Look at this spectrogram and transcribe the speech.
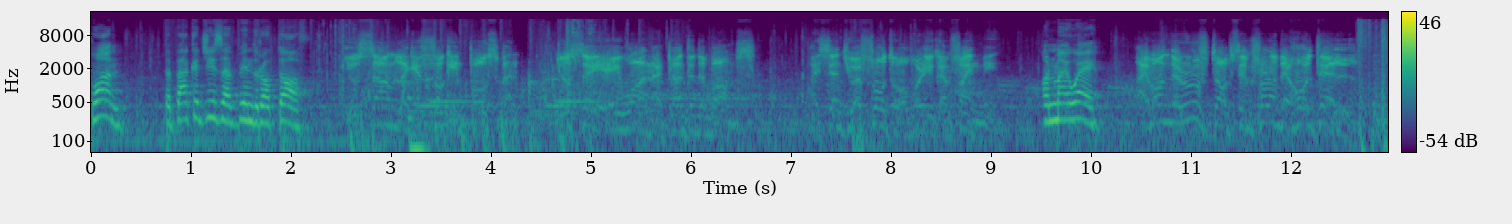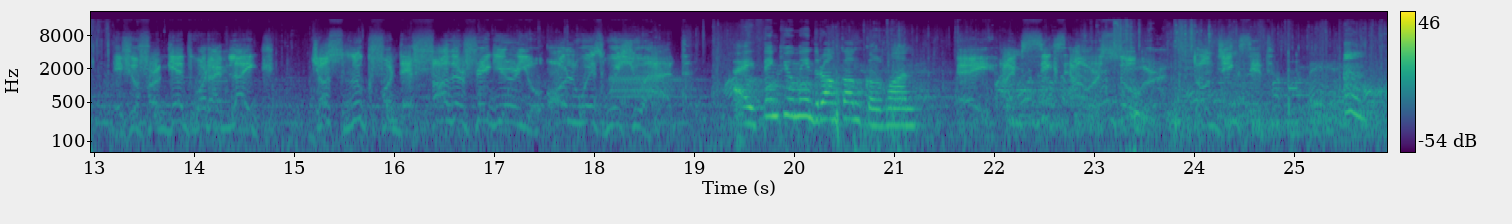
Juan, the packages have been dropped off. You sound like a fucking postman. Just say A1, I planted the bombs. I sent you a photo of where you can find me. On my way. I'm on the rooftops in front of the hotel. If you forget what I'm like, just look for the father figure you always wish you had. I think you mean drunk uncle, Juan. Hey, I'm six hours sober. Don't jinx it.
